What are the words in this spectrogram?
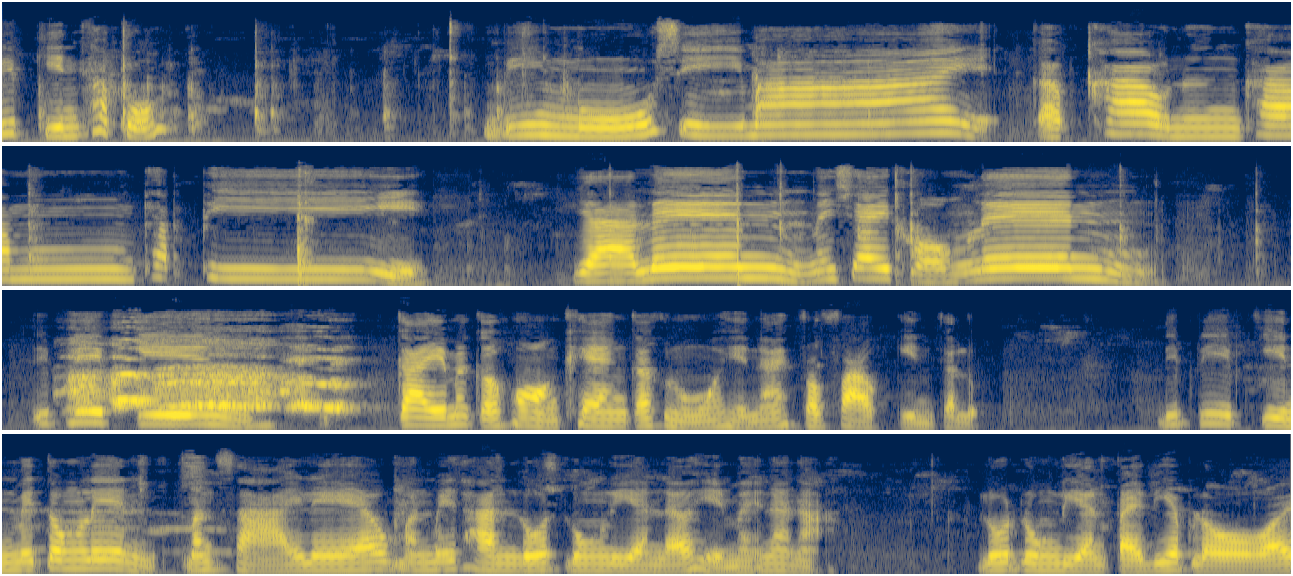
รีบๆกินครับผมวิ่งหมูสี่ไม้ กับข้าวหนึ่งคำทัพพี อย่าเล่น ไม่ใช่ของเล่น รีบๆกิน ไก่มันก็ห่องแข่งกับหนูเห็นไหมฝ่าวๆกินกันลูกรีบๆกินไม่ต้องเล่น มันสายแล้วมันไม่ทันรถโรงเรียนแล้วเห็นไหมนั่นน่ะรถโรงเรียนไปเรียบร้อย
